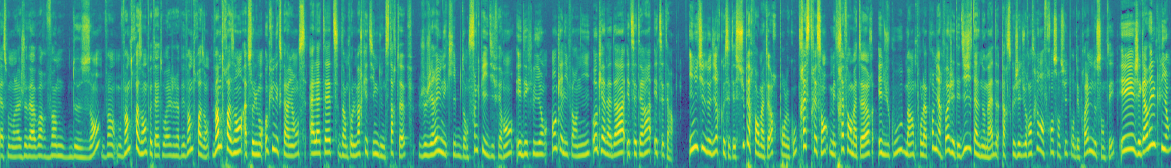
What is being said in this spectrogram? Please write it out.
à ce moment-là Je devais avoir 22 ans, 23 ans peut-être, ouais, j'avais 23 ans. 23 ans, absolument aucune expérience, à la tête d'un pôle marketing d'une start-up. Je gérais une équipe dans 5 pays différents et des clients en Californie, au Canada, etc. etc. Inutile de dire que c'était super formateur pour le coup, très stressant mais très formateur et du coup, ben pour la première fois j'étais digital nomade parce que j'ai dû rentrer en France ensuite pour des problèmes de santé et j'ai gardé le client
